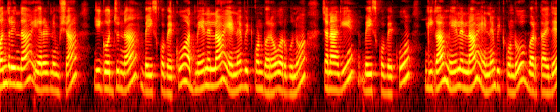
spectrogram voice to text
ಒಂದರಿಂದ ಎರಡು ನಿಮಿಷ ಈ ಗೊಜ್ಜನ್ನ ಬೇಯಿಸ್ಕೋಬೇಕು. ಅದ್ಮೇಲೆಲ್ಲ ಎಣ್ಣೆ ಬಿಟ್ಕೊಂಡು ಬರೋವರೆಗೂ ಚೆನ್ನಾಗಿ ಬೇಯಿಸ್ಕೋಬೇಕು. ಈಗ ಮೇಲೆಲ್ಲ ಎಣ್ಣೆ ಬಿಟ್ಕೊಂಡು ಬರ್ತಾಯಿದೆ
